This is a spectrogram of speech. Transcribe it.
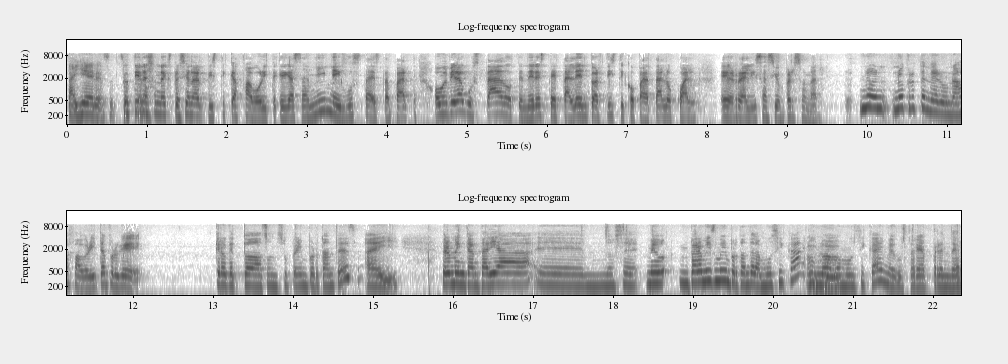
talleres. ¿Tú etcétera. tienes una expresión artística favorita que digas, a mí me gusta esta parte, o me hubiera gustado tener este talento artístico para tal o cual eh, realización personal? No, no creo tener una favorita porque creo que todas son súper importantes. Hay, pero me encantaría, eh, no sé, me- para mí es muy importante la música y no hago música y me gustaría aprender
